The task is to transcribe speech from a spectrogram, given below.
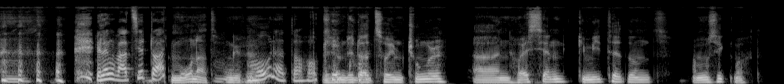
Wie lange wart ihr dort? Einen Monat ungefähr. Monat auch, Wir okay. haben die cool. dort so im Dschungel äh, ein Häuschen gemietet und haben Musik gemacht.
